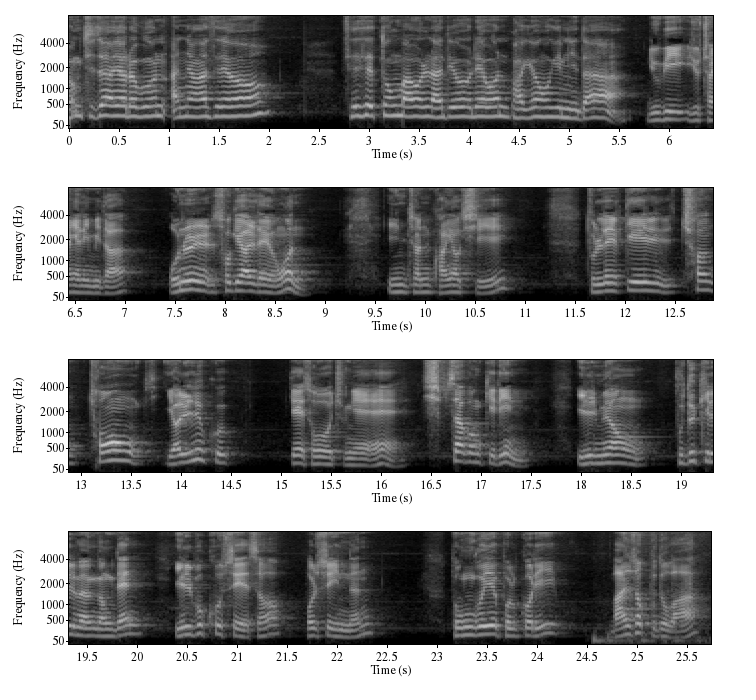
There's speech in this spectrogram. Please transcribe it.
정치자 여러분, 안녕하세요. 세세통 마을 라디오 레원 박영욱입니다. 유비 유창현입니다. 오늘 소개할 내용은 인천광역시 둘레길 천- 총 16개소 중에 14번 길인 일명 부두길로 명명된 일부 코스에서 볼 수 있는 동구의 볼거리 만석부두와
